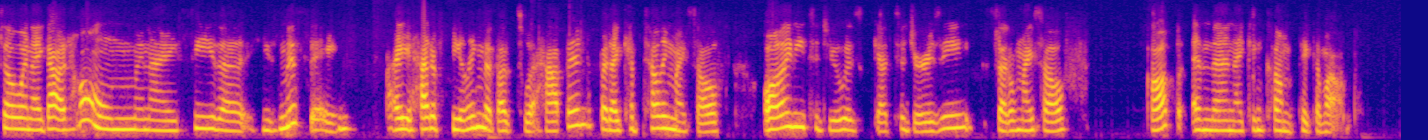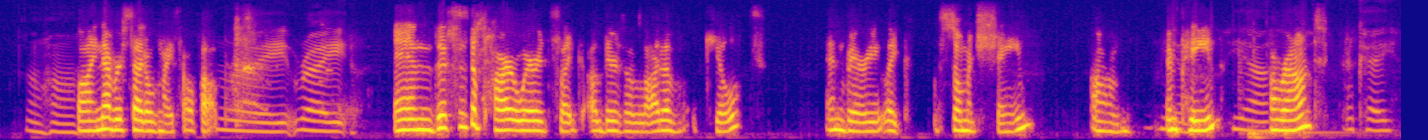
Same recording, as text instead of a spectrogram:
So when I got home and I see that he's missing, I had a feeling that that's what happened, but I kept telling myself, all I need to do is get to Jersey, settle myself up, and then I can come pick him up. Uh huh. Well, I never settled myself up. Right. Right. And this is the part where it's like uh, there's a lot of guilt and very like so much shame um, and Yeah. pain Yeah. around. Okay.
